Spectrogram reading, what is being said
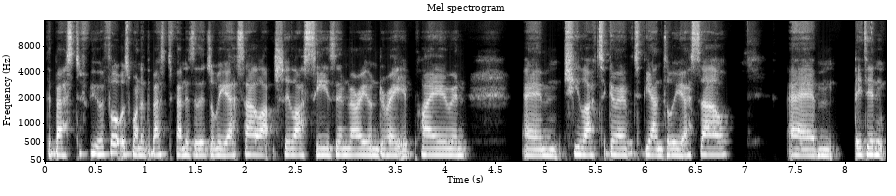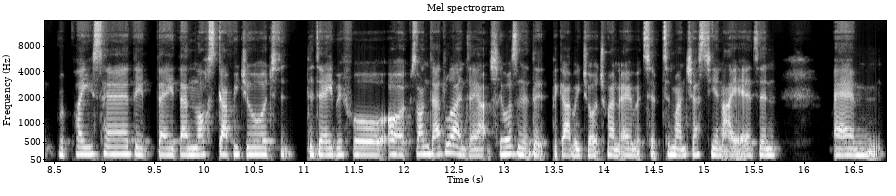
the best, who I thought was one of the best defenders of the WSL actually last season, very underrated player, and um, she left to go over to the NWSL. Um, they didn't replace her. They they then lost Gabby George the, the day before, or it was on deadline day actually, wasn't it? That the Gabby George went over to, to Manchester United, and um,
